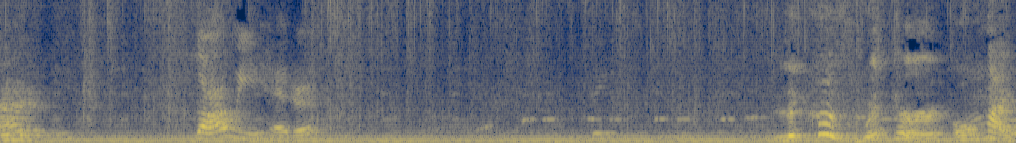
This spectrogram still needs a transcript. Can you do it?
Sorry. Hitter. Look who's with her. Oh my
